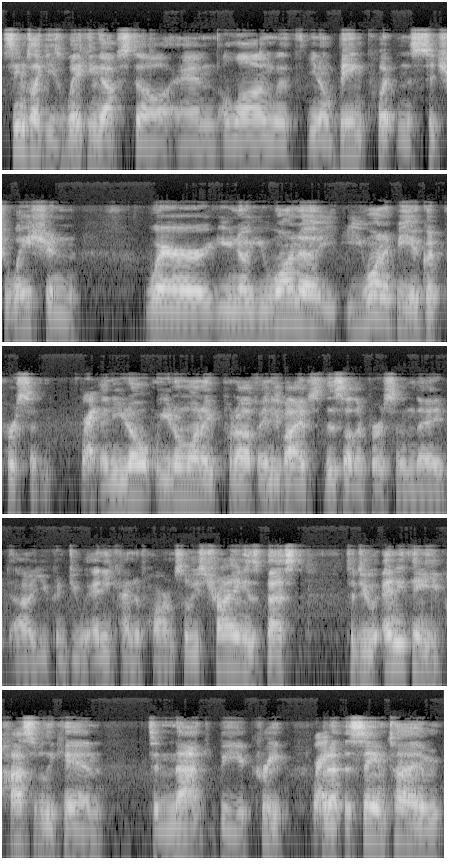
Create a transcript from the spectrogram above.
seems like he's waking up still, and along with you know being put in a situation where you know you wanna you wanna be a good person, Right. and you don't you don't want to put off any vibes to this other person that uh, you can do any kind of harm. So he's trying his best to do anything he possibly can to not be a creep. right. But at the same time,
